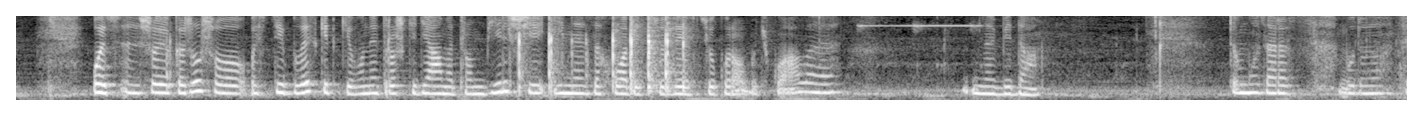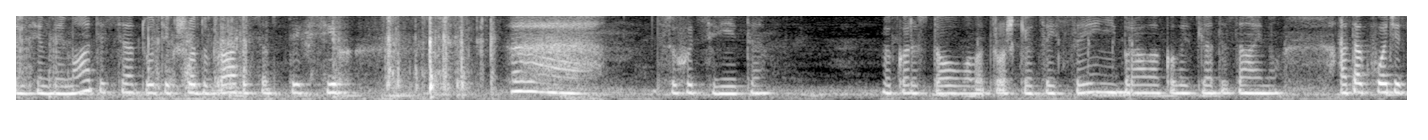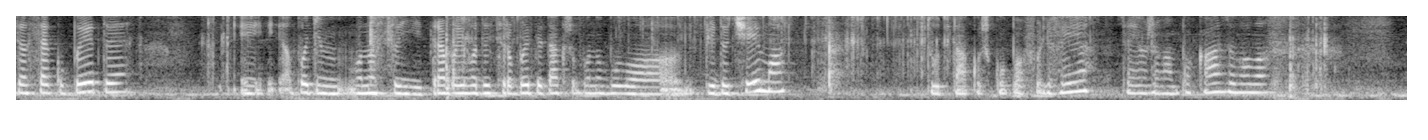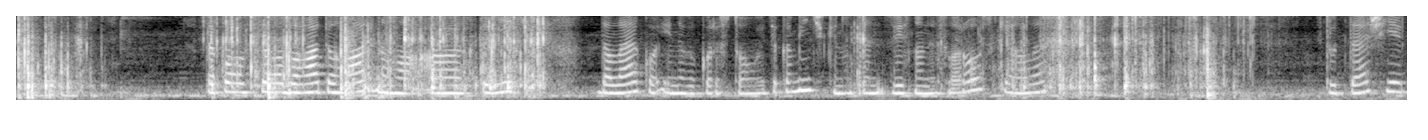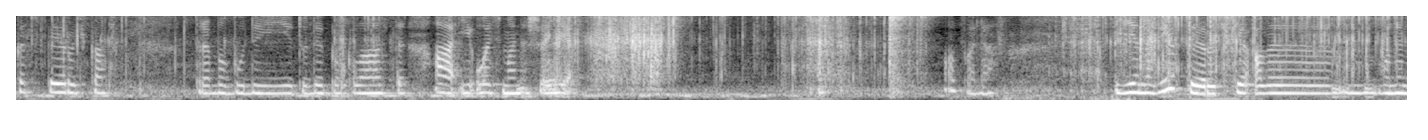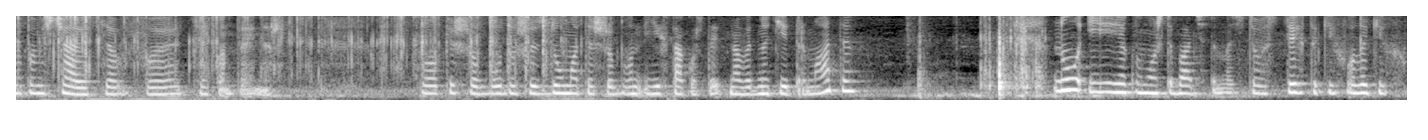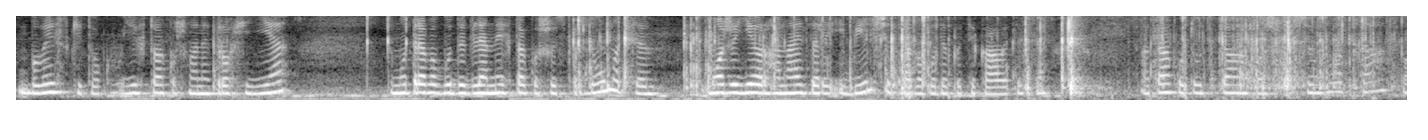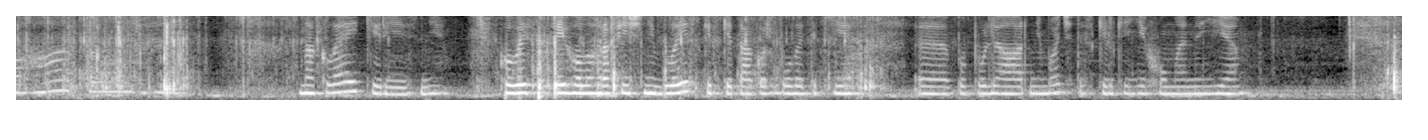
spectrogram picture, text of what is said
Ось е, що я кажу, що ось ці блискітки, вони трошки діаметром більші і не заходять сюди, в цю коробочку, але не біда. Тому зараз буду цим всім займатися. Тут, якщо добратися до цих всіх сухоцвіти, використовувала трошки оцей синій, брала колись для дизайну. А так хочеться все купити а потім воно стоїть. Треба його десь робити так, щоб воно було під очима. Тут також купа фольги, це я вже вам показувала. Такого всього багато гарного, а стоїть далеко і не використовується. Камінчики, ну це, звісно, не сваровські, але тут теж є якась стирочка. Треба буде її туди покласти. А, і ось в мене ще є. Опаля. Є нові втирочки, але вони не поміщаються в цей контейнер. Поки що буду щось думати, щоб їх також десь на видноті тримати. Ну і як ви можете бачити, бачите, ось цих таких великих блискіток, їх також в мене трохи є. Тому треба буде для них також щось придумати. Може, є органайзери і більші, треба буде поцікавитися. А так, отут також всього так багато. Наклейки різні. Колись ці голографічні блискітки також були такі е, популярні. Бачите, скільки їх у мене є.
